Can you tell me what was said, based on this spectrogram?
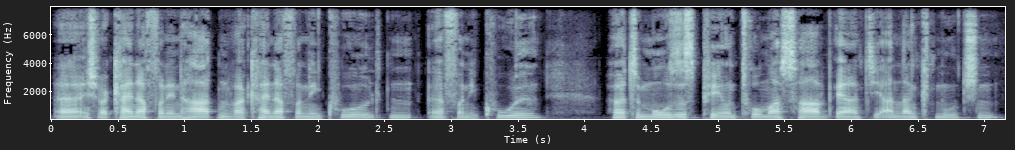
Äh, ich war keiner von den Harten, war keiner von den Coolen, äh, von den Coolen. Hörte Moses P. und Thomas H., während die anderen knutschen.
